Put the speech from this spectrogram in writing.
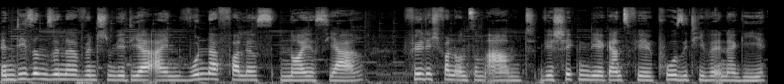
In diesem Sinne wünschen wir dir ein wundervolles neues Jahr. Fühl dich von uns umarmt. Wir schicken dir ganz viel positive Energie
